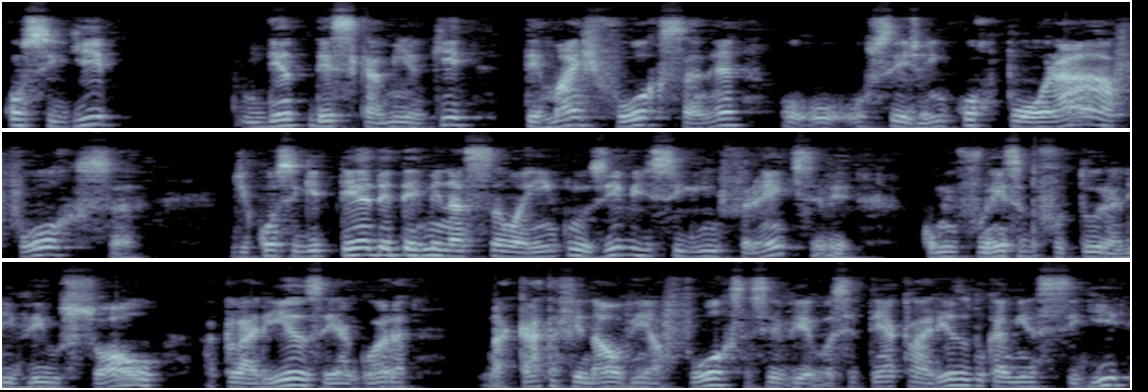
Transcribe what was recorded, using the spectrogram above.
conseguir, dentro desse caminho aqui, ter mais força, né? Ou, ou, ou seja, incorporar a força de conseguir ter a determinação aí, inclusive de seguir em frente, você vê como influência do futuro ali veio o sol, a clareza e agora na carta final vem a força, você vê, você tem a clareza do caminho a seguir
